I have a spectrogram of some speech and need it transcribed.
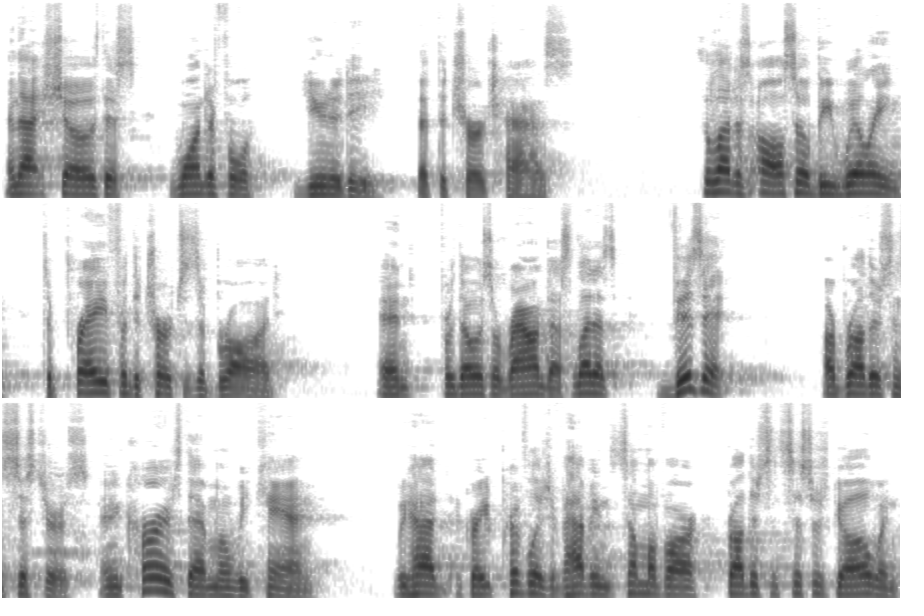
And that shows this wonderful unity that the church has. So let us also be willing to pray for the churches abroad and for those around us. Let us visit our brothers and sisters and encourage them when we can. We had a great privilege of having some of our brothers and sisters go and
